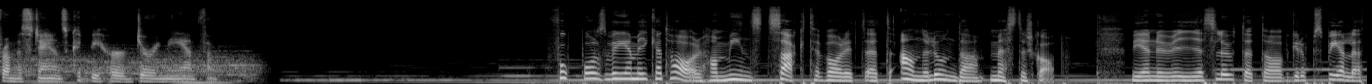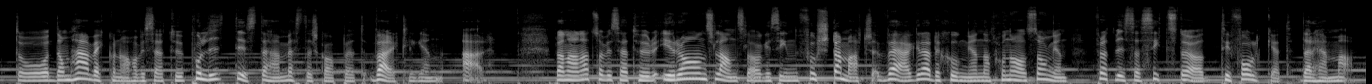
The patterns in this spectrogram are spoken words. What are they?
from the stands could be heard during the anthem. Fotbolls-VM i Qatar har minst sagt varit ett annorlunda mästerskap. Vi är nu i slutet av gruppspelet och de här veckorna har vi sett hur politiskt det här mästerskapet verkligen är. Bland annat så har vi sett hur Irans landslag i sin första match vägrade sjunga nationalsången för att visa sitt stöd till folket där hemma.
